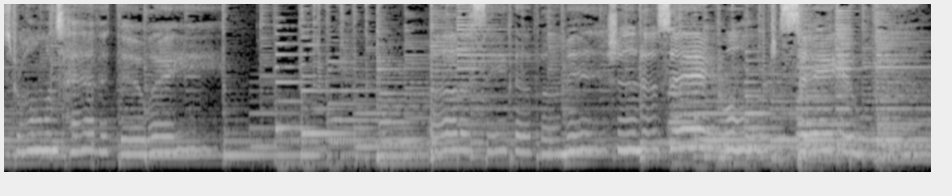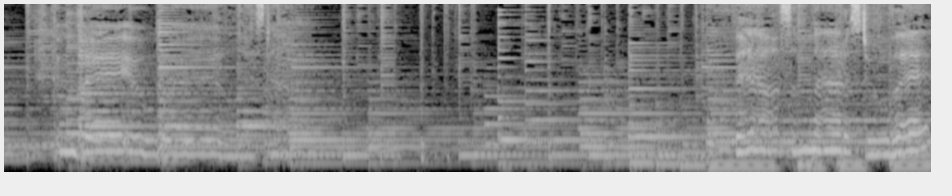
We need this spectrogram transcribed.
Strong ones have it their way. There are some matters to weigh.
